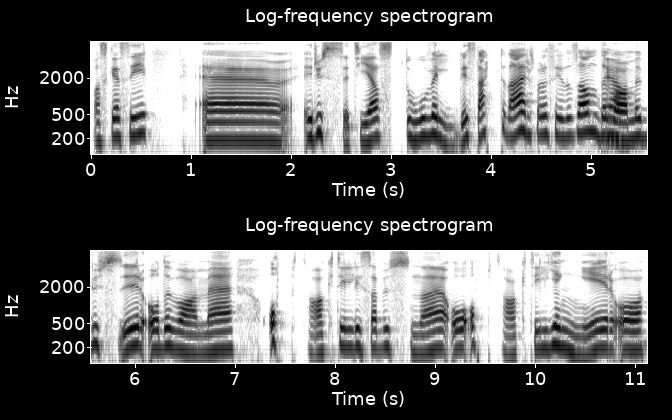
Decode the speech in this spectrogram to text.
Hva skal jeg si? Eh, russetida sto veldig sterkt der, for å si det sånn. Det Ja. var med busser, og det var med opptak til disse bussene, og opptak til gjenger. Og,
